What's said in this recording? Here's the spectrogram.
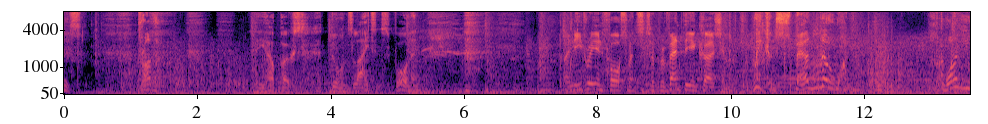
Teclis, brother. The outpost at Dawn's Light has fallen. I need reinforcements to prevent the incursion. We can spare no one. While you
